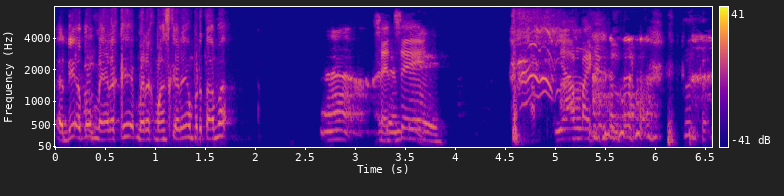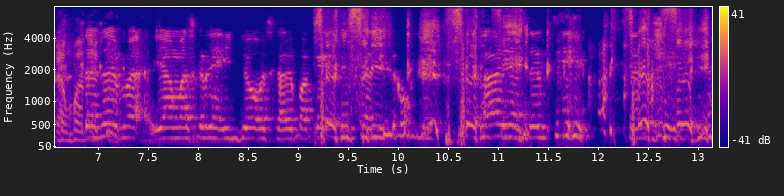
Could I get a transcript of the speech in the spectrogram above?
Tadi apa mereknya? Merek masker yang pertama? Eh, Sensei. Yang apa itu yang mana itu yang maskernya hijau sekali pakai Sensi. ditekuk. Ah ya Sensi. sensi. Sensi. Sensei.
